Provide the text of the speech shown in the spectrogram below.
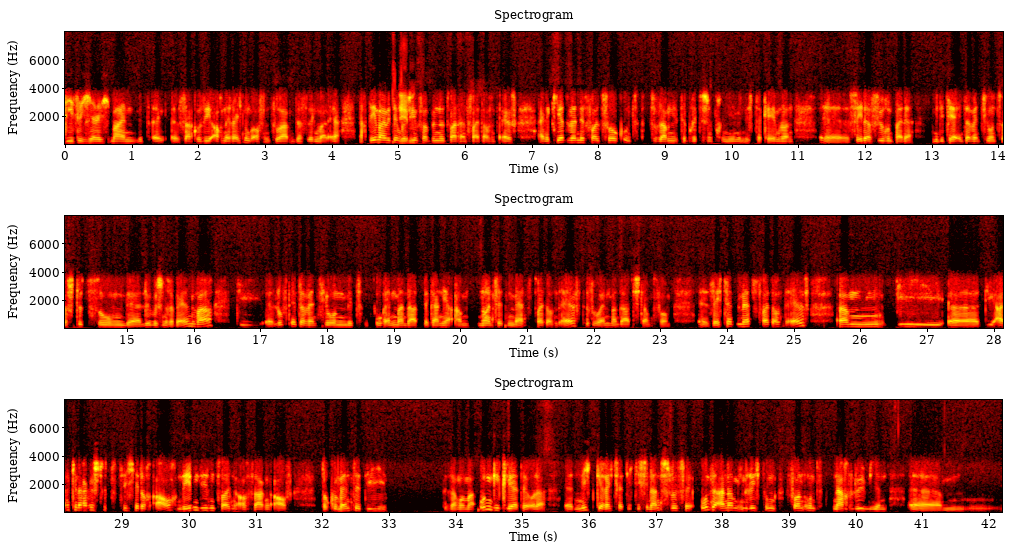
die sicherlich meinen, mit äh, Sarkozy auch eine Rechnung offen zu haben, deswegen, weil er, nachdem er mit dem Eben. Regime verbündet war, dann 2011 eine Kehrtwende vollzog und zusammen mit dem britischen Premierminister Cameron äh, federführend bei der Militärintervention zur Stützung der libyschen Rebellen war. Die äh, Luftintervention mit UN-Mandat begann ja am 19. März 2011. Das UN-Mandat stammt vom äh, 16. März 2011. Ähm, die, äh, die Anklage stützt sich jedoch auch neben diesen Zeugenaussagen auf Dokumente, die sagen wir mal, ungeklärte oder äh, nicht gerechtfertigte Finanzflüsse, unter anderem in Richtung von und nach Libyen, ähm,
